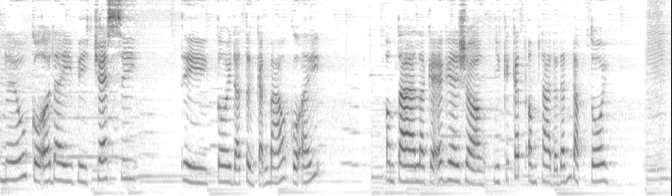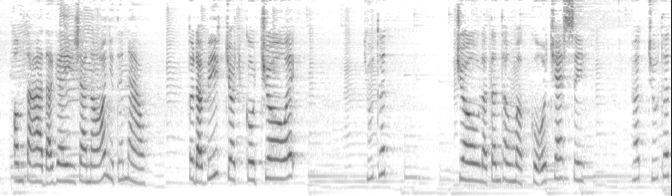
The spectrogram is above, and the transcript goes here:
Nếu cô ở đây vì Jessie, thì tôi đã từng cảnh báo cô ấy. Ông ta là kẻ ghê rợn như cái cách ông ta đã đánh đập tôi. Ông ta đã gây ra nó như thế nào? Tôi đã viết cho cô Joe ấy. Chú thích. Joe là tên thân mật của Jessie. Hết chú thích.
